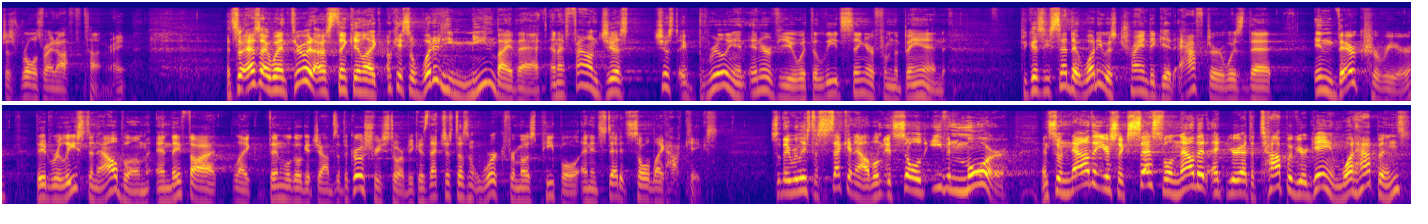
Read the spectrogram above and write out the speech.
Just rolls right off the tongue, right? And so as I went through it, I was thinking like, okay, so what did he mean by that? And I found just just a brilliant interview with the lead singer from the band because he said that what he was trying to get after was that in their career, they'd released an album and they thought like then we'll go get jobs at the grocery store because that just doesn't work for most people and instead it sold like hotcakes. So they released a second album, it sold even more. And so now that you're successful, now that you're at the top of your game, what happens?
